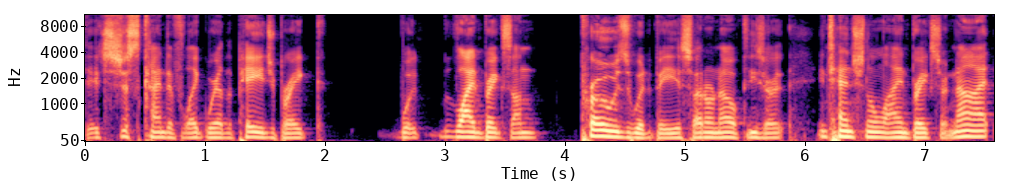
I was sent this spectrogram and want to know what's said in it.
it's just kind of like where the page break, what line breaks on prose would be. So I don't know if these are intentional line breaks or not.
